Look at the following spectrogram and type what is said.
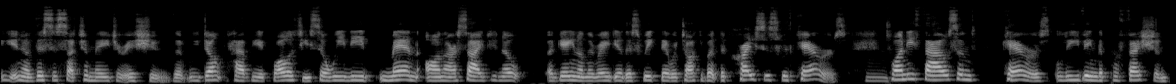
you know, this is such a major issue that we don't have the equality. So we need men on our side. You know, again, on the radio this week, they were talking about the crisis with carers. Mm. 20,000 carers leaving the profession.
